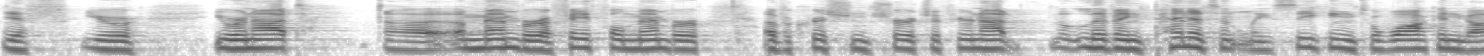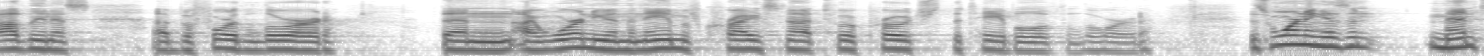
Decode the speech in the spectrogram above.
if you're, you are not uh, a member, a faithful member of a Christian church, if you're not living penitently, seeking to walk in godliness uh, before the Lord, then I warn you in the name of Christ not to approach the table of the Lord. This warning isn't meant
